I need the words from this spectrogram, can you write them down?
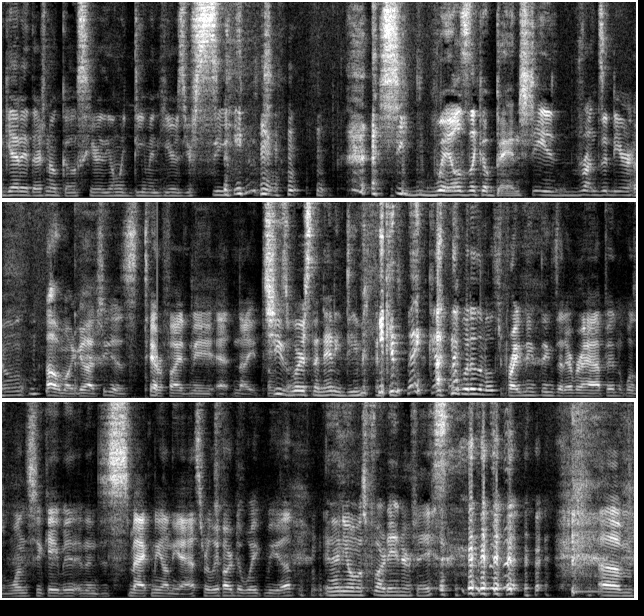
get it. There's no ghosts here. The only demon here is your seed. she wails like a banshee and runs into your home. Oh my god, she has terrified me at night. She's worse than any demon you can think I think one of the most frightening things that ever happened was once she came in and then just smacked me on the ass really hard to wake me up. And then you almost farted in her face. Um,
